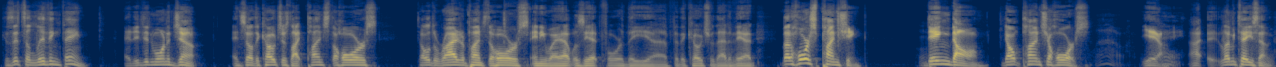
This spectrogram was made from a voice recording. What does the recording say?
because it's a living thing, and it didn't want to jump, and so the coach was like, "Punch the horse," told the rider to punch the horse. Anyway, that was it for the uh, for the coach for that event. But horse punching, ding dong, don't punch a horse. Wow. Yeah, I, let me tell you something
